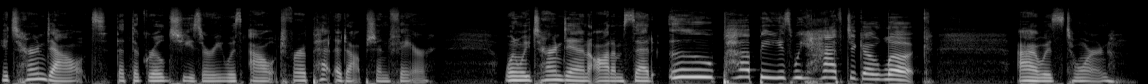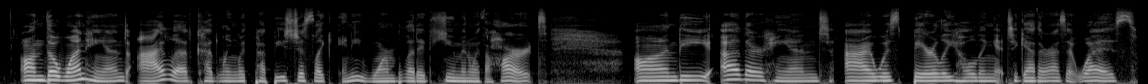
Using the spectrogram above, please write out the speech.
It turned out that the grilled cheesery was out for a pet adoption fair. When we turned in, Autumn said, Ooh, puppies, we have to go look. I was torn. On the one hand, I love cuddling with puppies just like any warm blooded human with a heart. On the other hand, I was barely holding it together as it was.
